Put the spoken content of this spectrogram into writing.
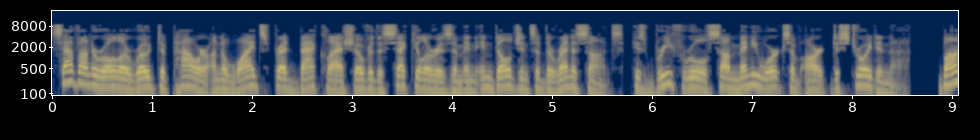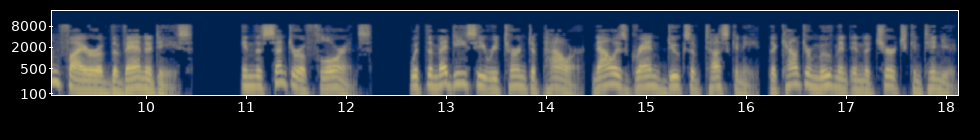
Savonarola rode to power on a widespread backlash over the secularism and indulgence of the Renaissance. His brief rule saw many works of art destroyed in the bonfire of the vanities in the centre of Florence. With the Medici returned to power, now as Grand Dukes of Tuscany, the counter-movement in the Church continued.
